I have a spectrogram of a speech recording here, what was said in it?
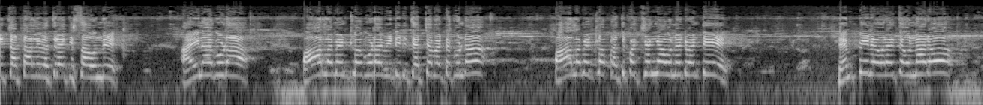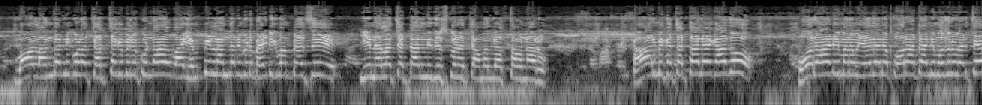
ఈ చట్టాలను వ్యతిరేకిస్తూ ఉంది. అయినా కూడా పార్లమెంట్లో కూడా వీటిని చర్చ పెట్టకుండా పార్లమెంట్లో ప్రతిపక్షంగా ఉన్నటువంటి ఎంపీలు ఎవరైతే ఉన్నారో వాళ్ళందరినీ కూడా చర్చకు పిలకుండా వా ఎంపీలందరినీ కూడా బయటికి పంపేసి ఈ నెల చట్టాలని తీసుకుని వచ్చి అమలు చేస్తూ ఉన్నారు. కార్మిక చట్టాలే కాదు పోరాడి మనం ఏదైనా పోరాటాన్ని మొదలు పెడితే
